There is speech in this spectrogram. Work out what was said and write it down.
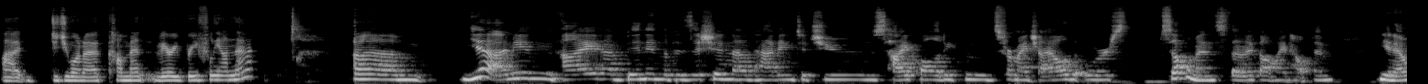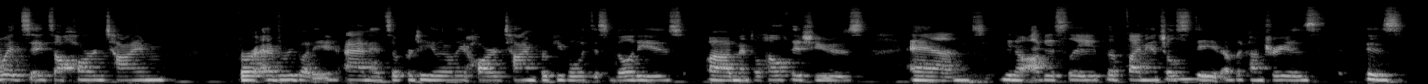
Uh, did you want to comment very briefly on that? Um, yeah, I mean, I have been in the position of having to choose high quality foods for my child or s- supplements that I thought might help him. You know, it's it's a hard time for everybody, and it's a particularly hard time for people with disabilities, uh, mental health issues, and you know, obviously, the financial state of the country is is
